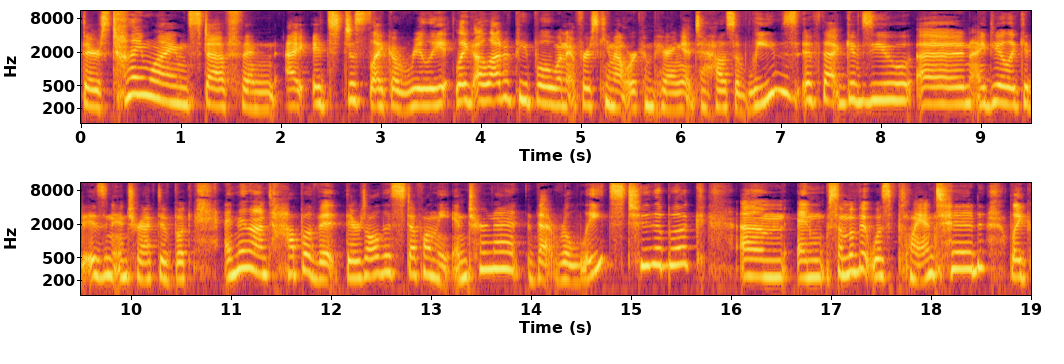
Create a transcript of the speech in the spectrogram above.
there's timeline stuff. And I, it's just like a really like a lot of people when it first came out were comparing it to house of leaves if that gives you uh, an idea. Like it is an interactive book. And then on top of it there's all this stuff on the internet that relates to the book. Um, and some of it was planted like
